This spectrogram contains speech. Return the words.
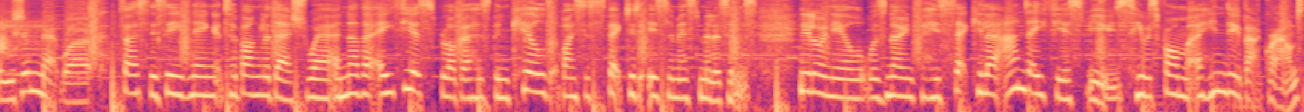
Asian Network. First this evening to Bangladesh, where another atheist blogger has been killed by suspected Islamist militants. Niloy Neel was known for his secular and atheist views. He was from a Hindu background.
